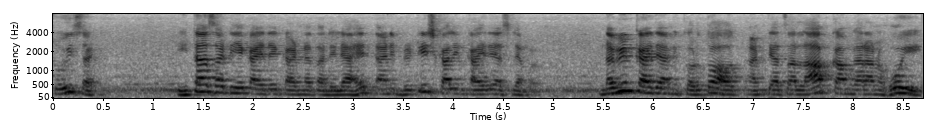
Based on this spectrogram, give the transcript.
सोयीसाठी हितासाठी हे कायदे काढण्यात आलेले आहेत आणि ब्रिटिशकालीन कायदे असल्यामुळं नवीन कायदे आम्ही करतो आहोत आणि त्याचा लाभ कामगारांना होईल.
